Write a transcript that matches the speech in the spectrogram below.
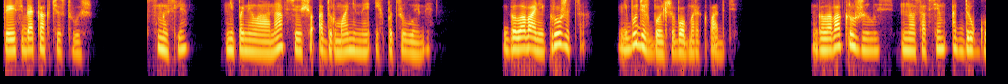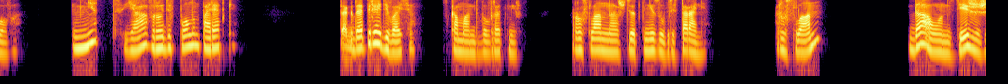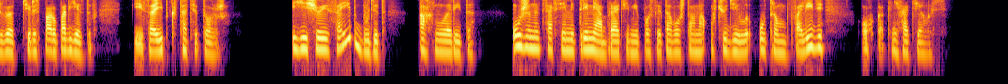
ты себя как чувствуешь?» «В смысле?» — не поняла она, все еще одурманенная их поцелуями. «Голова не кружится? Не будешь больше в обморок падать?» Голова кружилась, но совсем от другого. «Нет, я вроде в полном порядке». «Тогда переодевайся», — скомандовал Ратмир. Руслан нас ждет внизу в ресторане. Руслан? Да, он здесь же живет, через пару подъездов. И Саид, кстати, тоже. Еще и Саид будет, ахнула Рита. Ужинать со всеми тремя братьями после того, что она учудила утром в Валиде, ох, как не хотелось.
